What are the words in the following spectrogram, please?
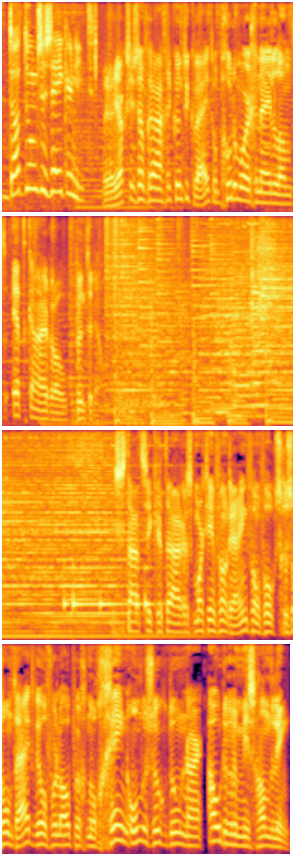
Dat doen ze zeker niet. Reacties en vragen kunt u kwijt op goedemorgennederland.kro.nl. Staatssecretaris Martin van Rijn van Volksgezondheid wil voorlopig nog geen onderzoek doen naar ouderenmishandeling.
